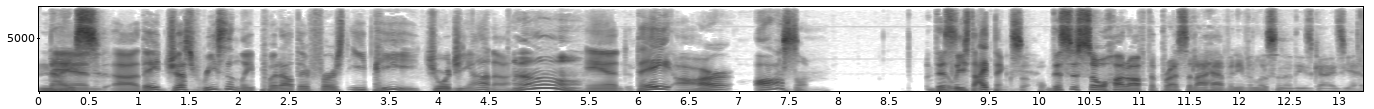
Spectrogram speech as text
Nice. And uh, they just recently put out their first EP, Georgiana, oh, and they are awesome. This At least I think so. this is so hot off the press that I haven't even listened to these guys yet.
